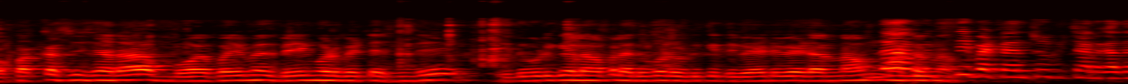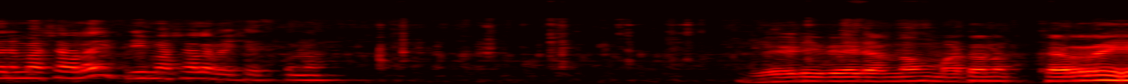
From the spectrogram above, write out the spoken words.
ఒక పక్క చూసారా? పొయ్యి మీద బియ్యం కూడా పెట్టేసింది. ఇది ఉడికే లోపల అది కూడా ఉడికింది. వేడి వేడి అన్నాం మిక్సీ పెట్టాను చూపించాను కదండి మసాలా. ఇప్పుడు ఈ మసాలా వేసేసుకున్నాం. వేడి వేడి అన్నం మటన్ కర్రీ.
